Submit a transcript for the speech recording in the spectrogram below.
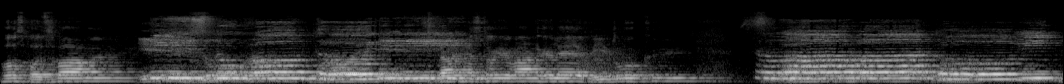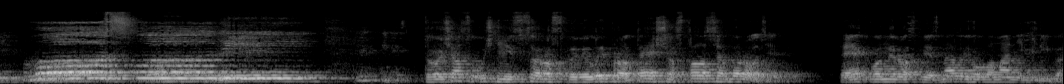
Господь з вами. і з духом Твоїм. Читання з Євангелія від Луки. Слава Тобі, Господи. Того часу учні Ісуса розповіли про те, що сталося в дорозі, та як вони розпізнали його в ламанні хліба.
